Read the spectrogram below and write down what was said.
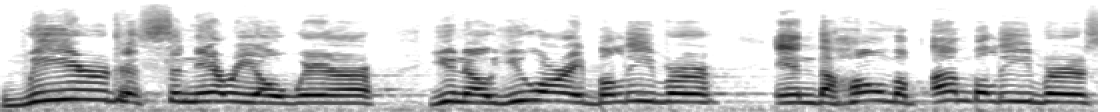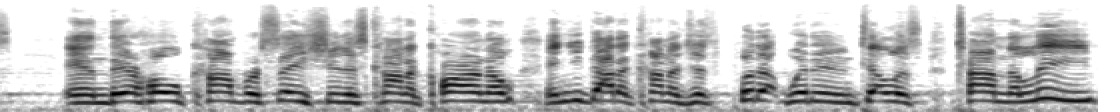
weird scenario where, you know, you are a believer in the home of unbelievers and their whole conversation is kind of carnal and you got to kind of just put up with it until it's time to leave.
